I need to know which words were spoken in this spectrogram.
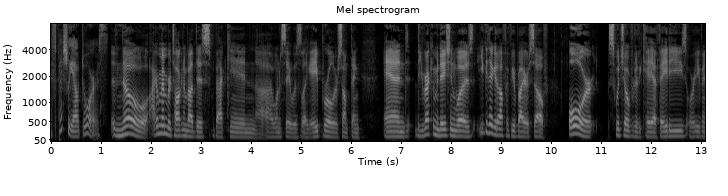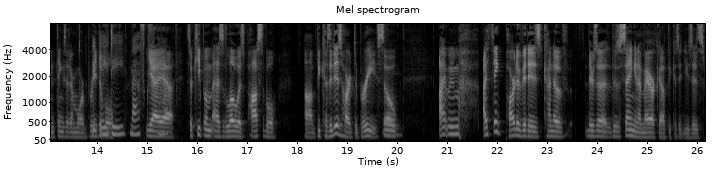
especially outdoors. No, I remember talking about this back in, uh, I want to say it was like April or something. and the recommendation was you can take it off if you're by yourself or switch over to the KF80s or even things that are more breathable. The AD masks. Yeah, uh-huh. yeah. So keep them as low as possible uh, because it is hard to breathe. So, I mean, I think part of it is kind of there's a there's a saying in America because it uses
